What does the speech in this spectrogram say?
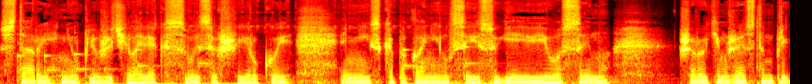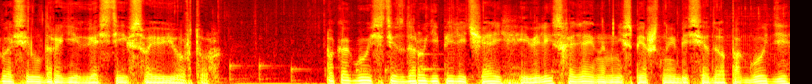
старый неуклюжий человек с высохшей рукой, низко поклонился Исугею и его сыну, широким жестом пригласил дорогих гостей в свою юрту. Пока гости с дороги пили чай и вели с хозяином неспешную беседу о погоде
